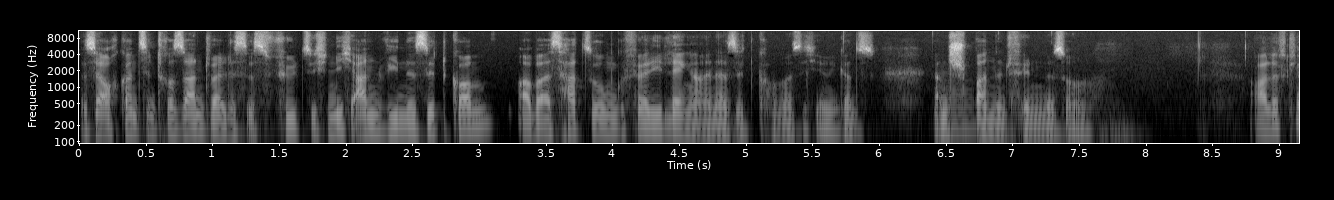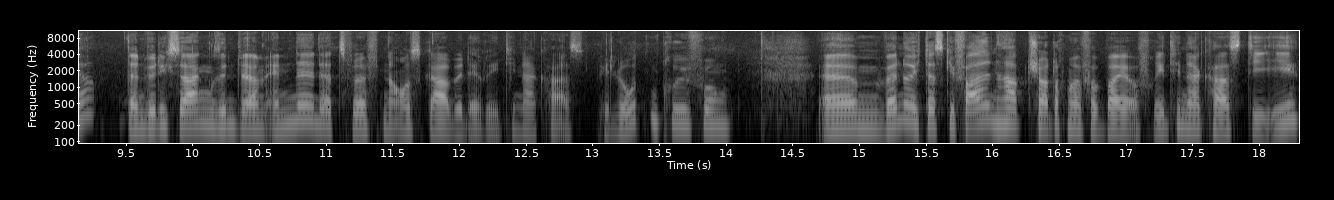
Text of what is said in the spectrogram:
Das ist ja auch ganz interessant, weil das ist, fühlt sich nicht an wie eine Sitcom, aber es hat so ungefähr die Länge einer Sitcom, was ich irgendwie ganz, ganz Mhm. spannend finde. So. Alles klar. Dann würde ich sagen, sind wir am Ende der zwölften Ausgabe der RetinaCast Pilotenprüfung. Ähm, wenn euch das gefallen hat, schaut doch mal vorbei auf retinacast.de.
